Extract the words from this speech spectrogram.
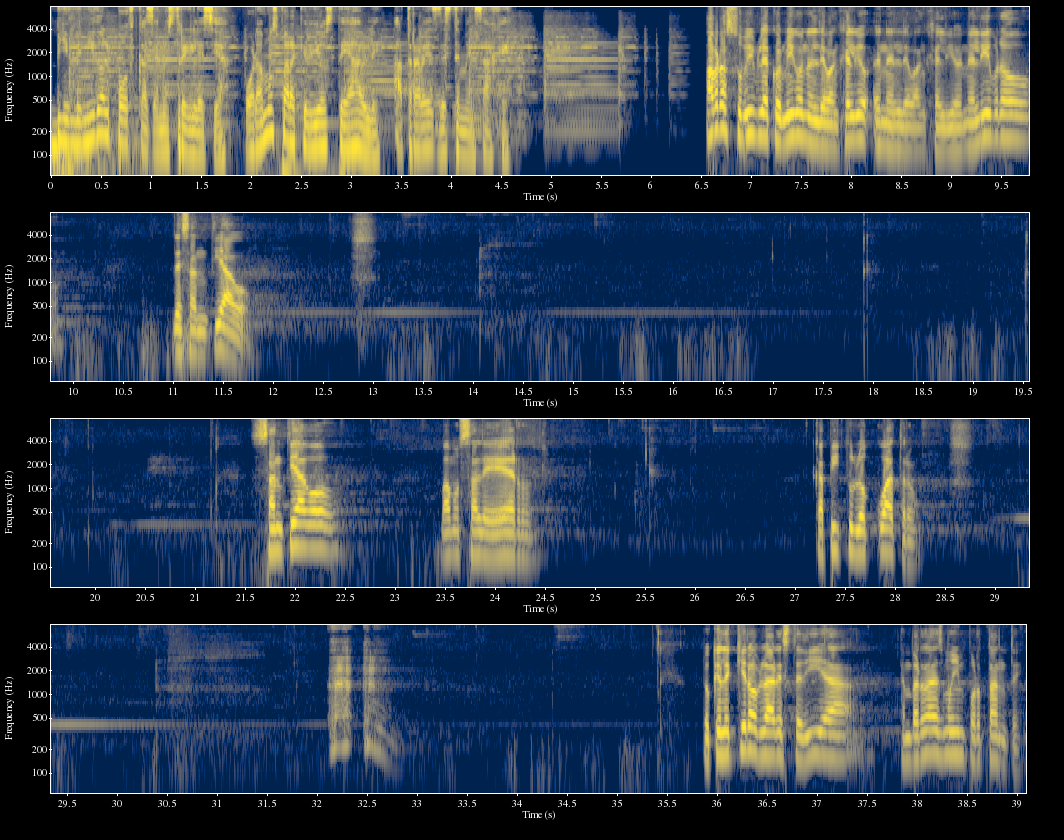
Bienvenido al podcast de nuestra iglesia. Oramos para que Dios te hable a través de este mensaje. Abra su Biblia conmigo en el Evangelio, en el Evangelio, en el libro de Santiago. Santiago, vamos a leer capítulo 4. Lo que le quiero hablar este día en verdad es muy importante.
